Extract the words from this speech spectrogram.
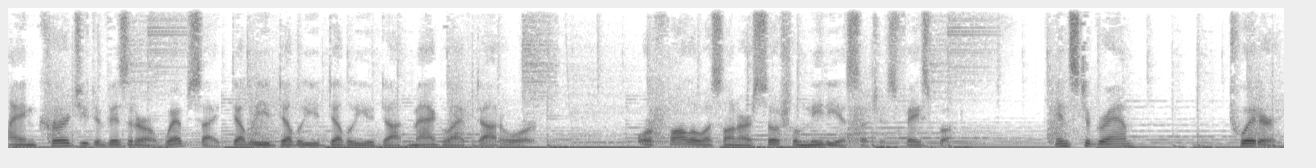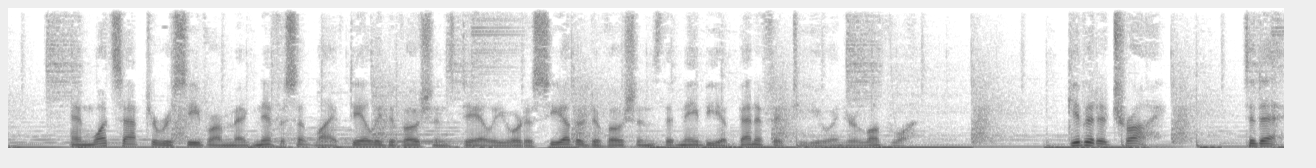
I encourage you to visit our website www.maglife.org or follow us on our social media such as Facebook, Instagram, Twitter, and WhatsApp to receive our Magnificent Life daily devotions daily or to see other devotions that may be a benefit to you and your loved one. Give it a try today.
